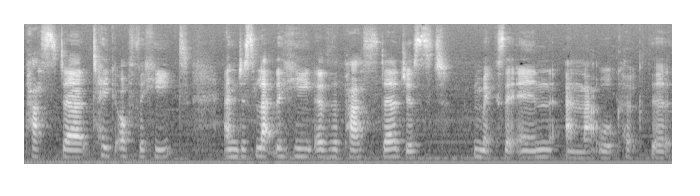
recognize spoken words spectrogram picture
pasta take off the heat and just let the heat of the pasta just mix it in and that will cook the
